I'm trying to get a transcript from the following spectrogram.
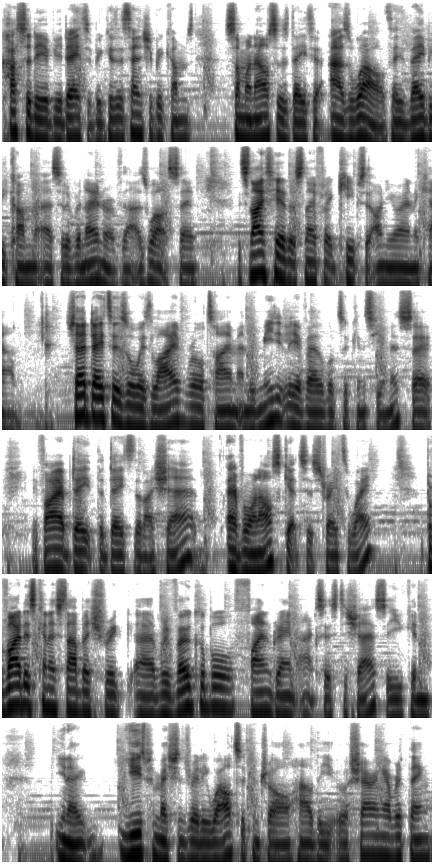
custody of your data because it essentially becomes someone else's data as well. They, they become a, sort of an owner of that as well. So it's nice here that Snowflake keeps it on your own account. Shared data is always live, real time, and immediately available to consumers. So if I update the data that I share, everyone else gets it straight away. Providers can establish re uh, revocable fine-grained access to shares, so you can, you know, use permissions really well to control how the, you're sharing everything.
